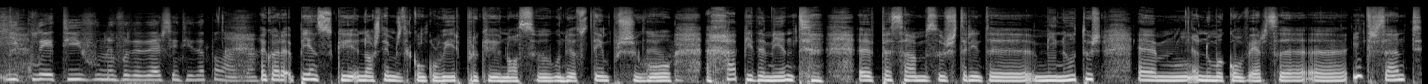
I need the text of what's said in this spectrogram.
Uh, e coletivo no verdadeiro sentido da palavra. Agora, penso que nós temos de concluir porque o nosso, o nosso tempo chegou rapidamente. Uh, passamos os 30 40 minutos um, numa conversa uh, interessante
